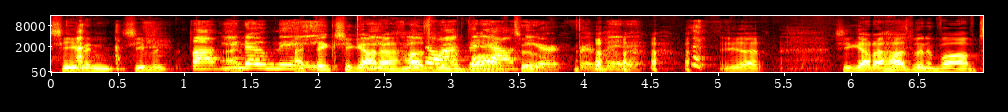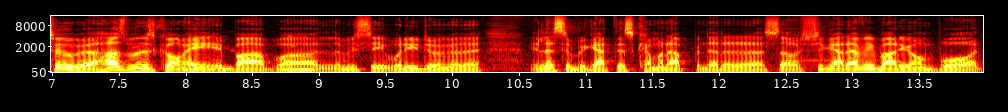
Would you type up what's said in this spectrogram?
she even she even. Bob, you I, know me. I think she got you, a husband you know I've been involved out too. here for a minute. yes, she got a husband involved too. Her husband is calling. Hey, hey Bob, uh, mm-hmm. let me see. What are you doing with it? Hey, listen, we got this coming up, and da da da. So she got everybody on board.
